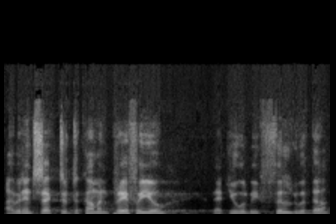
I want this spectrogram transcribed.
I've been instructed to come and pray for you, that you will be filled with the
